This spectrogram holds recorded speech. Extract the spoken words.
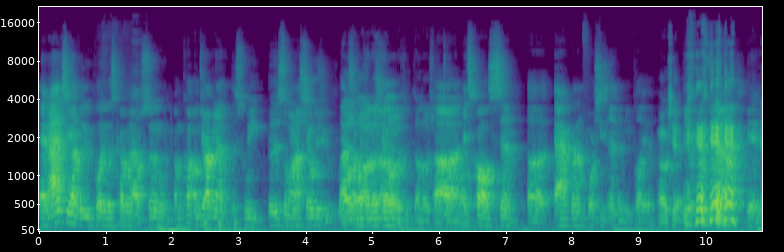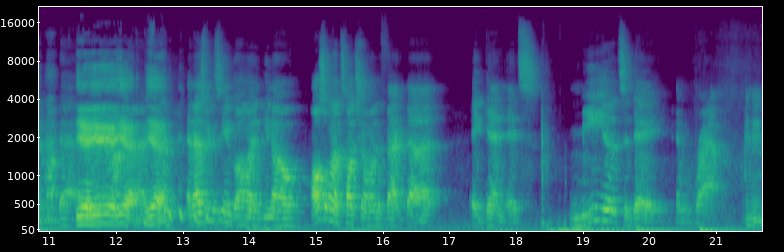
And I actually have a new playlist coming out soon. I'm, co- I'm dropping that this week. This is the one I showed you last Oh, time I we know, did I know, show. what you- I know what you're Uh, talking it's called SIMP, uh, acronym for She's Into Me Player. Oh shit. Yeah, getting in my bag. Yeah, yeah, getting in my yeah, bag. yeah. And as we continue going, you know, I also want to touch on the fact that again, it's media today and rap. Mhm.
